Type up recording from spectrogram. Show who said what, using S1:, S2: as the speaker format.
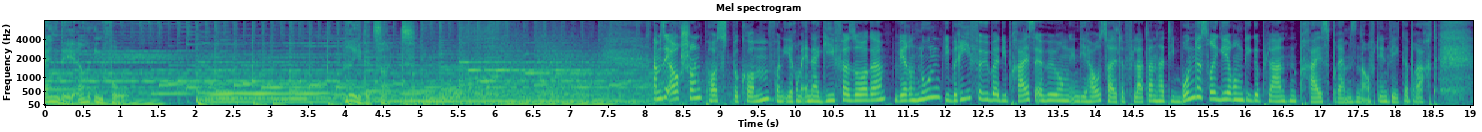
S1: NDR Info. Redezeit
S2: Haben Sie auch schon Post bekommen von Ihrem Energieversorger? Während nun die Briefe über die Preiserhöhung in die Haushalte flattern, hat die Bundesregierung die geplanten Preisbremsen auf den Weg gebracht.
